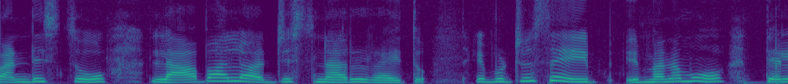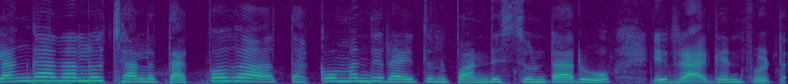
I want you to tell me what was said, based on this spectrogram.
పండిస్తూ లాభాలు ఆర్జిస్తున్నారు రైతు. ఇప్పుడు చూసే మనము తెలంగాణలో చాలా తక్కువగా తక్కువ మంది రైతులు పండిస్తుంటారు ఈ డ్రాగన్ ఫ్రూట్.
